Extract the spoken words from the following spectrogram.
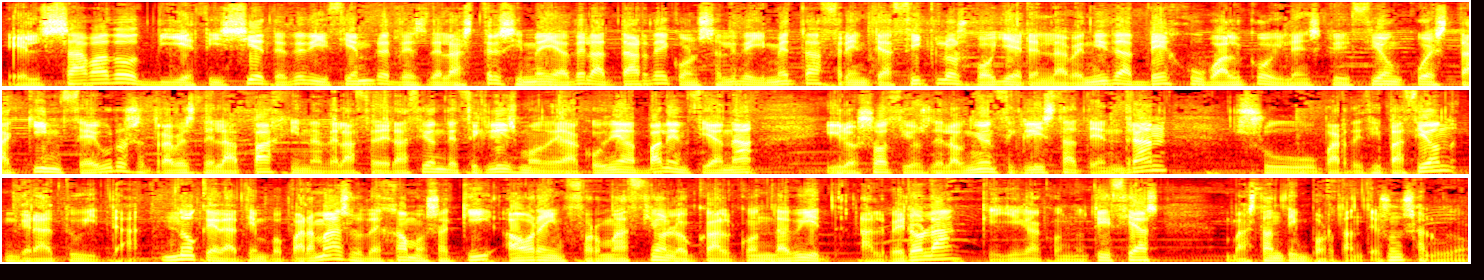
el sábado 17 de diciembre desde las 3 y media de la tarde con salida y meta frente a Ciclos Boyer en la avenida de Jubalco y la inscripción cuesta 15 euros a través de la página de la Federación de Ciclismo de la Comunidad Valenciana y los socios de la Unión Ciclista tendrán su participación gratuita. No queda tiempo para más, lo dejamos aquí. Ahora información local con David Alberola, que llega con noticias bastante importantes. Un saludo.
